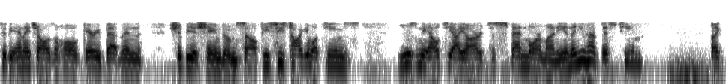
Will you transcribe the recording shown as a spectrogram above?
to the NHL as a whole. Gary Bettman should be ashamed of himself. He's he's talking about teams using the LTIR to spend more money, and then you have this team. Like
